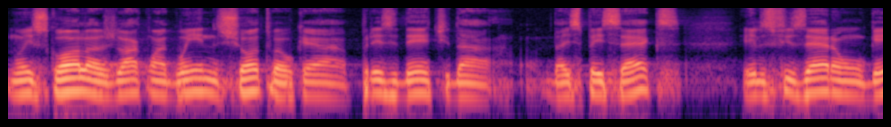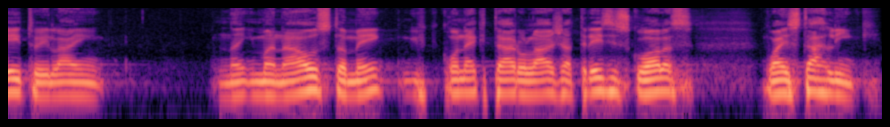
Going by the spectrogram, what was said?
numa escola lá com a Gwen Shotwell, que é a presidente da da SpaceX, eles fizeram um gateway lá em, na, em Manaus também, e conectaram lá já três escolas com a Starlink.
